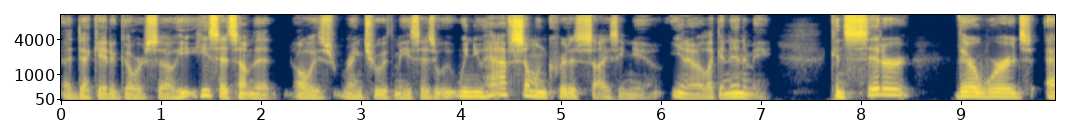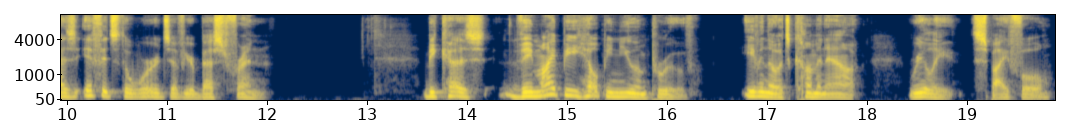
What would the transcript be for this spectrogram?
a decade ago or so, he he said something that always rang true with me. He says, "When you have someone criticizing you, you know, like an enemy, consider their words as if it's the words of your best friend." because they might be helping you improve, even though it's coming out really spiteful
